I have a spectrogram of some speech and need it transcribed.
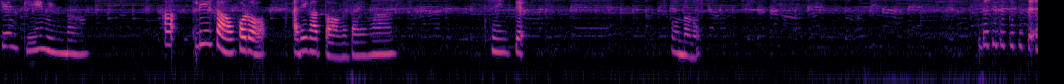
元気？みんな。あリーさんフォロー。ありがとうございます。ツインテそうなの。てててててて。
